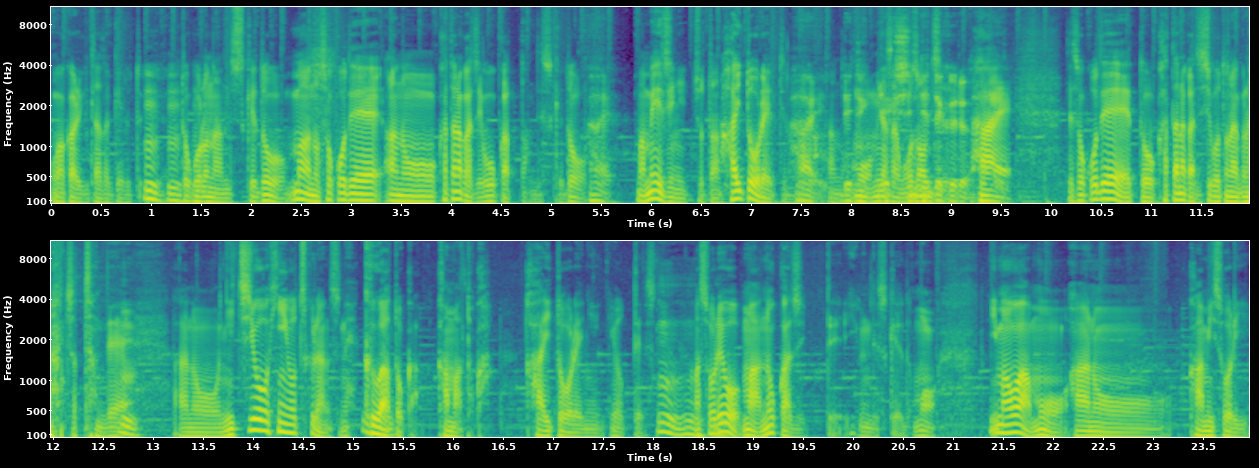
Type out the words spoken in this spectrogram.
お分かりいただけるというところなんですけど、まあ、あのそこであの刀鍛冶多かったんですけど、はい、まあ、明治にちょっと配当令っていうのが、はい、あのもう皆さんご存知はい、でそこで、えっと、刀鍛冶仕事なくなっちゃったんで、うん、あの日用品を作るんですね。桑とか鎌とか配当令によってですね、うんうん、まあ、それを、まあ、野鍛冶って言うんですけれども今はもう、あのカミソリ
